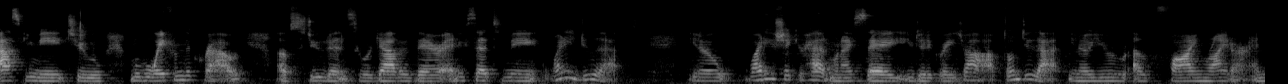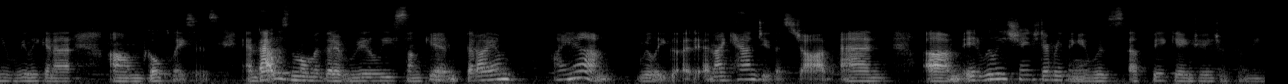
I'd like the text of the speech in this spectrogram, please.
asking me to move away from the crowd of students who were gathered there. And he said to me, Why do you do that? You know, why do you shake your head when I say you did a great job? Don't do that. You know, you're a fine writer and you're really to um, go places. And that was the moment that it really sunk in that I am, I am really good and I can do this job. And um, it really changed everything. It was a big game changer for me.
